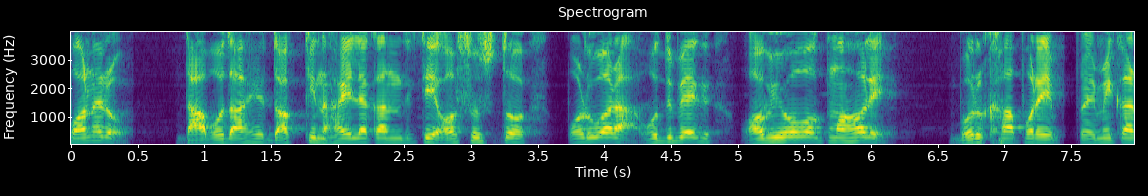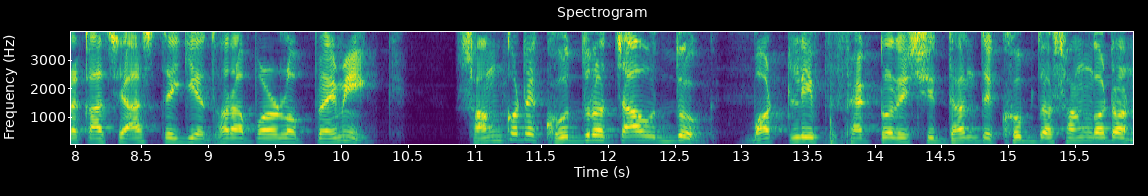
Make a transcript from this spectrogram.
পনেরো। দাবদাহে দক্ষিণ হাইলাকান্দিতে অসুস্থ পড়ুয়ারা উদ্বেগ অভিভাবক মহলে বোরখা পরে প্রেমিকার কাছে আসতে গিয়ে ধরা পড়ল প্রেমিক। সংকটে ক্ষুদ্র চা উদ্যোগ বটলিফ ফ্যাক্টরির সিদ্ধান্তে ক্ষুব্ধ সংগঠন।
